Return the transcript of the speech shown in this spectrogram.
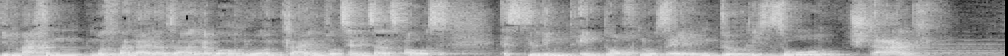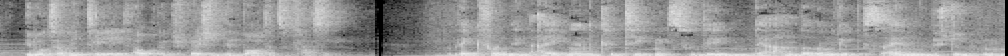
Die machen, muss man leider sagen, aber auch nur einen kleinen Prozentsatz aus. Es gelingt eben doch nur selten, wirklich so stark Emotionalität auch entsprechend in Worte zu fassen weg von den eigenen Kritiken zu denen der anderen gibt es einen bestimmten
